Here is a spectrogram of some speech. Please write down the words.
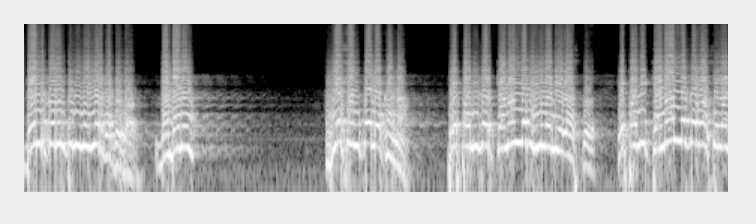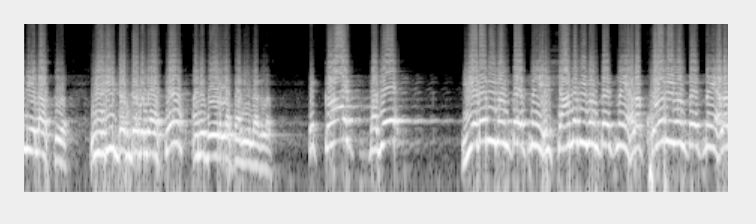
दंड करून तुम्ही नेणार का त्याच्यावर? दंडानं? हे सांगतो लोकांना. हे पाणी जर कॅनॉलला भूमीला नेलं असतं हे पाणी कॅनॉलला जर वासेला नेलं असतं विहिरी डबडबल्या असत्या आणि बोरला पाणी लागलं हे काय म्हणजे येडं बी म्हणता येत नाही हे श्याम बी म्हणता येत नाही ह्याला खोळं बी म्हणता येत नाही ह्याला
